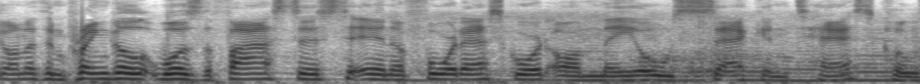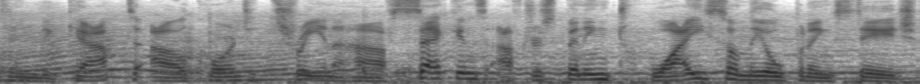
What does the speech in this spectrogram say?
Jonathan Pringle was the fastest in a Ford Escort on Mayo's second test, closing the gap to Alcorn to three and a half seconds after spinning twice on the opening stage.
